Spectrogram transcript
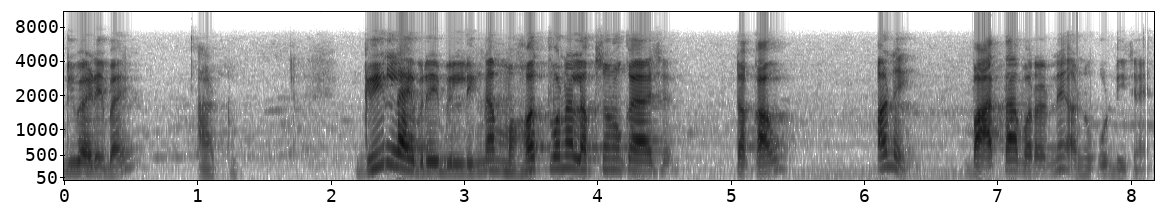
divided by R two green library બિલ્ડિંગના મહત્વના લક્ષણો કયા છે? ટકાઉ અને વાતાવરણને અનુકૂળ ડિઝાઇન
